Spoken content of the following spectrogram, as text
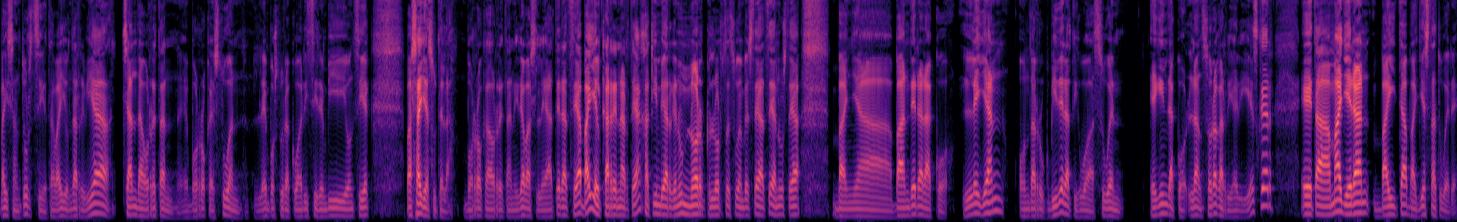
bai santurtzi eta bai ondarribia, txanda horretan e, borroka estuan, lehen posturako ari ziren bi ontziek, basaia zutela, borroka horretan irabazle ateratzea, bai elkarren artean, jakin behar genuen nork lortze zuen beste atzean ustea, baina banderarako leian, ondarruk bideratikoa zuen egindako lan zoragarriari esker, eta amaieran baita baiestatu ere.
